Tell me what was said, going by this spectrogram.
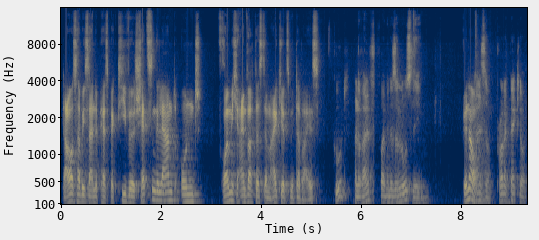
daraus habe ich seine Perspektive schätzen gelernt und freue mich einfach, dass der Mike jetzt mit dabei ist. Gut, hallo Ralf, wollen wir das dann loslegen? Genau. Also, Product Backlog.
